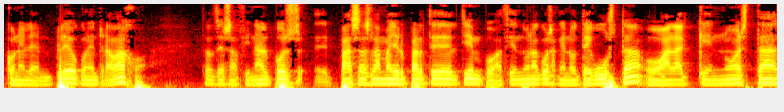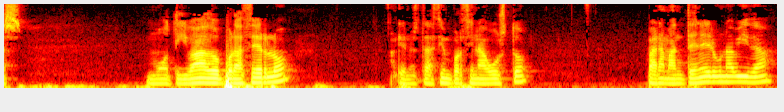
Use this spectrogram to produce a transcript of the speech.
con el empleo, con el trabajo. Entonces, al final, pues eh, pasas la mayor parte del tiempo haciendo una cosa que no te gusta o a la que no estás motivado por hacerlo, que no estás 100% a gusto, para mantener una vida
